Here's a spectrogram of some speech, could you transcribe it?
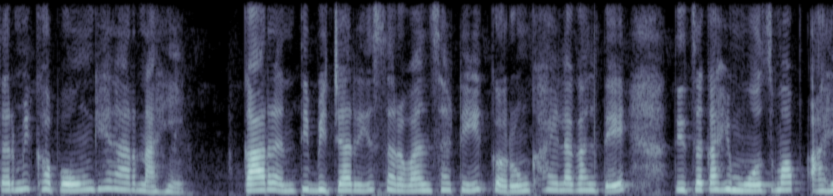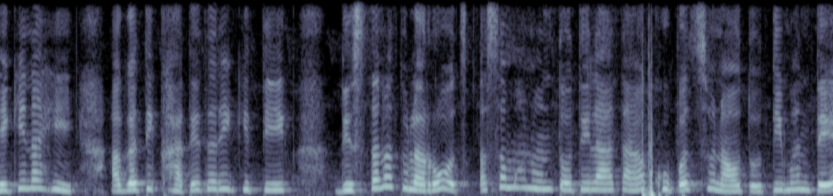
तर मी खपवून घेणार नाही. कारण ती बिचारी सर्वांसाठी करून खायला घालते. तिचं काही मोजमाप आहे की नाही? अगं ती खाते तरी किती दिसतं ना तुला रोज? असं म्हणून तो तिला आता खूपच सुनावतो. ती म्हणते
